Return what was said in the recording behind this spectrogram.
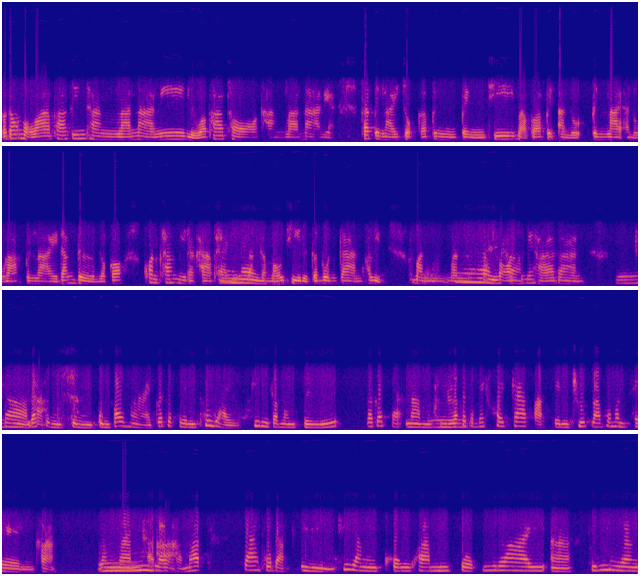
ก็ต้องบอกว่าผ้าสิ้นทางล้านนานี่ หรือว่าผ้าทอทางล้านนาเนี่ย ถ้าเป็นลายจกก็เป็นเป็นที่แบบว่าเป็นอนุเป็นลายอนุรักษ์เป็นลายดั้งเดิม แล้วก็ค่อนข้างมีราคาแพงใช่เนื่องจากกับเมาทีหรือกระบวนการผลิตมันมันใช่ซับซ้อนค่ะใช่ไหมคะอาจารย์อืม ค่ะและค่ะกลุ่มกลุ่มกลุ่มเป้าหมายก็จะเป็นผู้ใหญ่ที่มีกำลังซื้อ แล้วก็จะนำคืออืมแล้วก็จะไม่ค่อยกล้าตัดเป็นชุดแล้วเพราะมันแพงค่ะดังนั้นถ้าเราค่ะสามารถสร้างโปรดักต์อื่นที่ยังคงความมีโศกมีลายอ่าพื้นเมือง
